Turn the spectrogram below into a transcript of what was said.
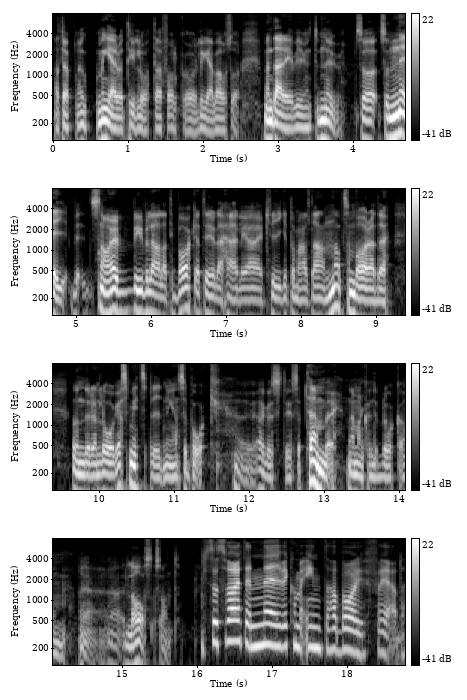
Att öppna upp mer och tillåta folk att leva och så. Men där är vi ju inte nu. Så, så nej, snarare vill väl alla tillbaka till det där härliga kriget om allt annat som varade under den låga smittspridningens epok. Eh, Augusti-september när man kunde bråka om eh, eh LAS och sånt. Så svaret är nej, vi kommer inte ha borgfred?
